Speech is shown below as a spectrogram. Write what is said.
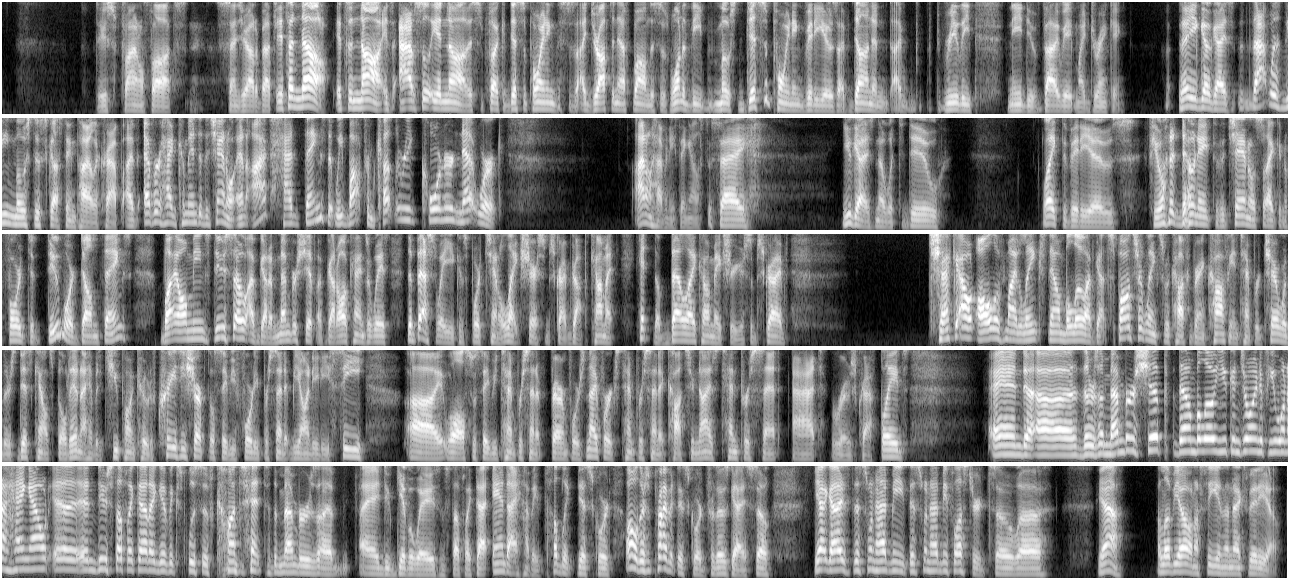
do some final thoughts. Send you out about you. It's a no. It's a no. It's absolutely a no. This is fucking disappointing. This is, I dropped an F bomb. This is one of the most disappointing videos I've done, and I really need to evaluate my drinking. There you go, guys. That was the most disgusting pile of crap I've ever had come into the channel. And I've had things that we bought from Cutlery Corner Network. I don't have anything else to say. You guys know what to do. Like the videos. If you want to donate to the channel so I can afford to do more dumb things, by all means do so. I've got a membership. I've got all kinds of ways. The best way you can support the channel, like, share, subscribe, drop a comment, hit the bell icon, make sure you're subscribed. Check out all of my links down below. I've got sponsor links with Coffee Brand Coffee and Tempered Trail where there's discounts built in. I have a coupon code of Crazy Sharp. They'll save you 40% at Beyond EDC. Uh, it will also save you 10% at Fair and Forged Knife Works, 10% at Katsu Knives, 10% at Rosecraft Blades. And uh, there's a membership down below you can join if you want to hang out uh, and do stuff like that. I give exclusive content to the members. Uh, I do giveaways and stuff like that. And I have a public Discord. Oh, there's a private Discord for those guys. So yeah, guys, this one had me, this one had me flustered. So uh, yeah, I love y'all and I'll see you in the next video.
